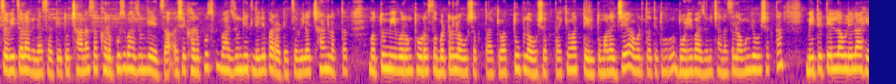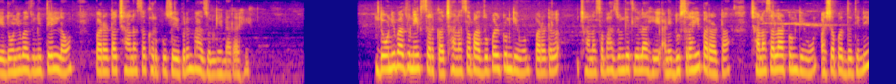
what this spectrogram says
चवीचा लागण्यासाठी तो छान असा खरपूस भाजून घ्यायचा. असे खरपूस भाजून घेतलेले पराठे चवीला छान लागतात. मग तुम्ही वरून थोडंसं बटर लावू शकता किंवा तूप लावू शकता किंवा तेल. तुम्हाला जे आवडतं ते थोडं दोन्ही बाजूने छान असं लावून घेऊ शकता. मी ते तेल लावलेलं आहे. दोन्ही बाजूने तेल लावून पराठा छान असा खरपूस होईपर्यंत भाजून घेणार आहे. दोन्ही बाजूने एकसारखा छान असा बाजू पलटून घेऊन पराठ्याला छान असा भाजून घेतलेला आहे. आणि दुसराही पराठा छान असा लाटून घेऊन अशा पद्धतीने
